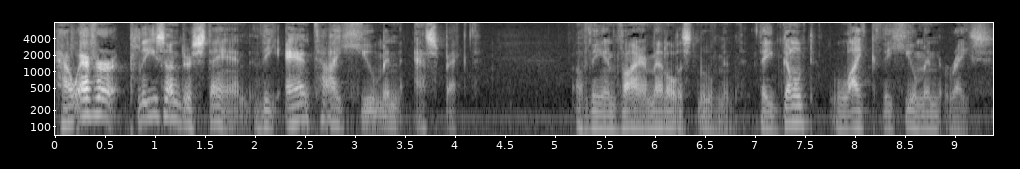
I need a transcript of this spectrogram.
However, please understand the anti human aspect of the environmentalist movement. They don't like the human race,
